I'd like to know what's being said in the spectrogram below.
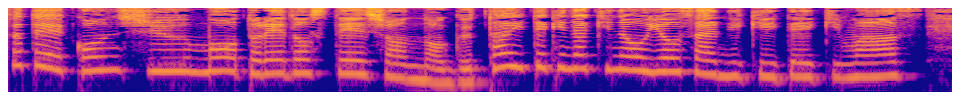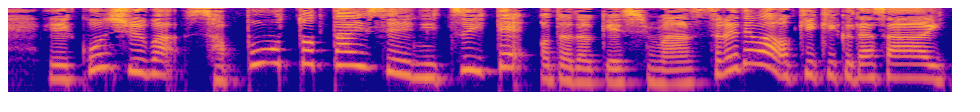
さて、今週もトレードステーションの具体的な機能要さんに聞いていきます。えー、今週はサポート体制についてお届けします。それではお聞きください。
